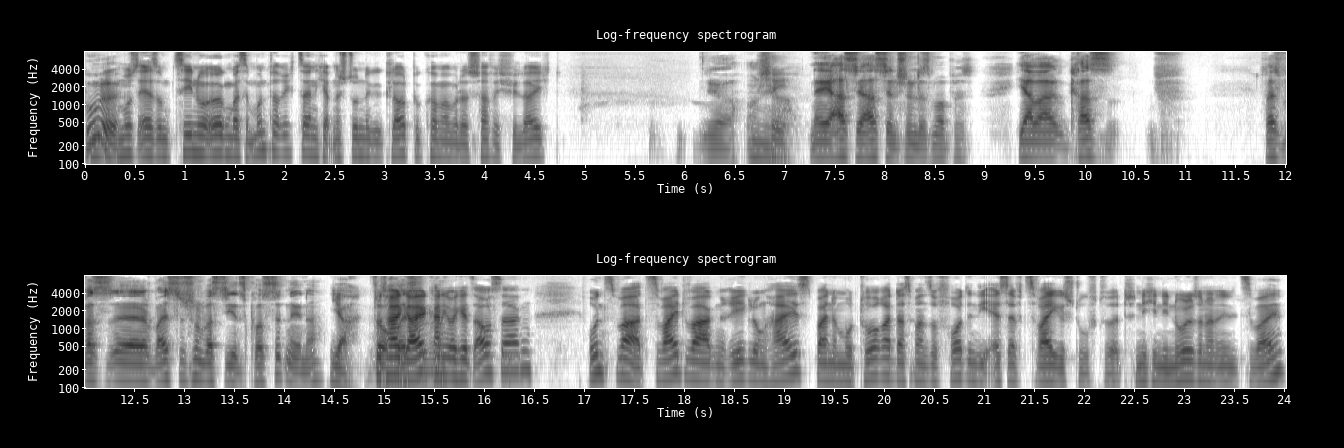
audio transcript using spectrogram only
Cool. Muss erst um 10 Uhr irgendwas im Unterricht sein. Ich habe eine Stunde geklaut bekommen, aber das schaffe ich vielleicht. Ja. Und Schön. ja. Nee, hast ja, hast ja ein schnelles Moped. Ja, aber krass. Was, was, äh, weißt du schon, was die jetzt kostet? Nee, ne? Ja, Doch, total weißt geil, du, kann ne? ich euch jetzt auch sagen. Und zwar, Zweitwagenregelung heißt bei einem Motorrad, dass man sofort in die SF2 gestuft wird. Nicht in die 0, sondern in die 2.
